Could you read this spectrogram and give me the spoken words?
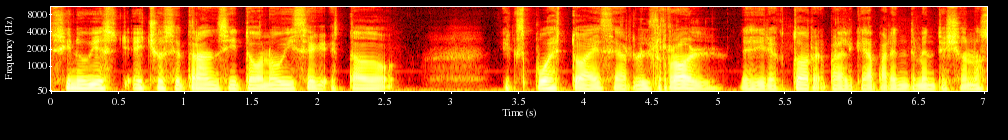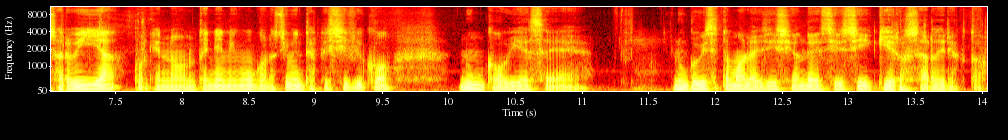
si no hubiese hecho ese tránsito, no hubiese estado expuesto a ese rol de director para el que aparentemente yo no servía, porque no tenía ningún conocimiento específico, nunca hubiese nunca hubiese tomado la decisión de decir, sí, quiero ser director.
